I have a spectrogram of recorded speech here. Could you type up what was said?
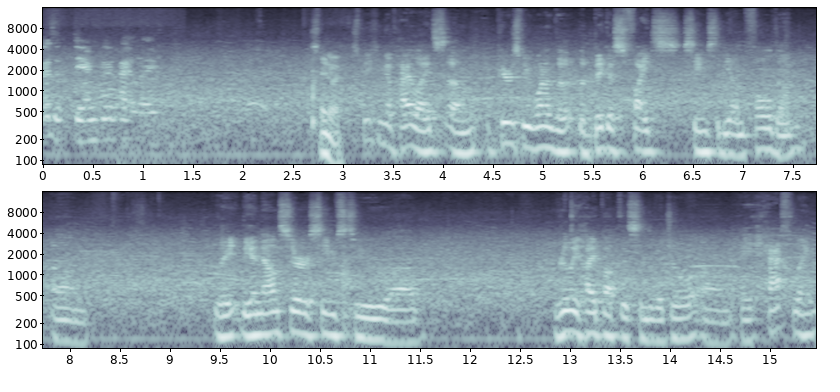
That's a damn good highlight. anyway. Speaking of highlights, um, appears to be one of the, the biggest fights seems to be unfolding. Um, the, the announcer seems to uh, really hype up this individual, um, a halfling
